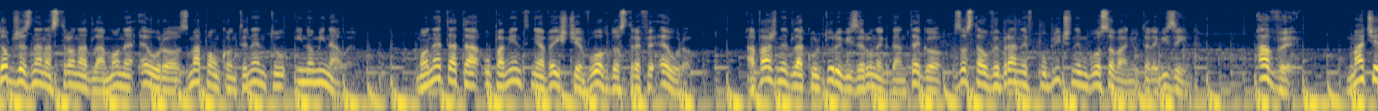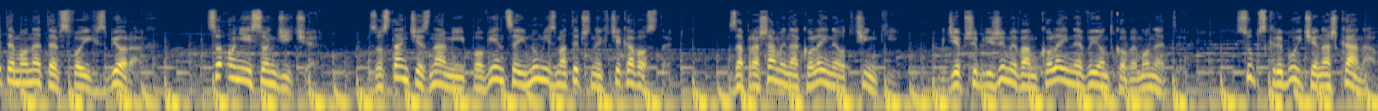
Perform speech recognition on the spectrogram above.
dobrze znana strona dla Monę euro z mapą kontynentu i nominałem. Moneta ta upamiętnia wejście Włoch do strefy euro, a ważny dla kultury wizerunek Dantego został wybrany w publicznym głosowaniu telewizyjnym. A wy macie tę monetę w swoich zbiorach? Co o niej sądzicie? Zostańcie z nami po więcej numizmatycznych ciekawostek. Zapraszamy na kolejne odcinki, gdzie przybliżymy Wam kolejne wyjątkowe monety. Subskrybujcie nasz kanał.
